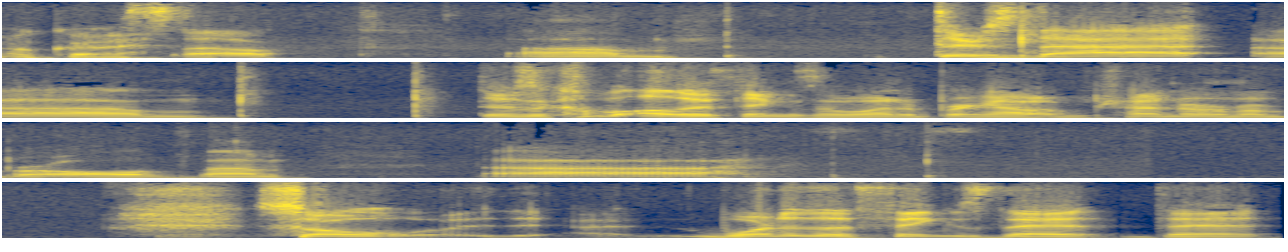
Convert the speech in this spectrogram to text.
Okay. So um, there's that. Um, there's a couple other things I want to bring out. I'm trying to remember all of them. Uh, So one of the things that that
